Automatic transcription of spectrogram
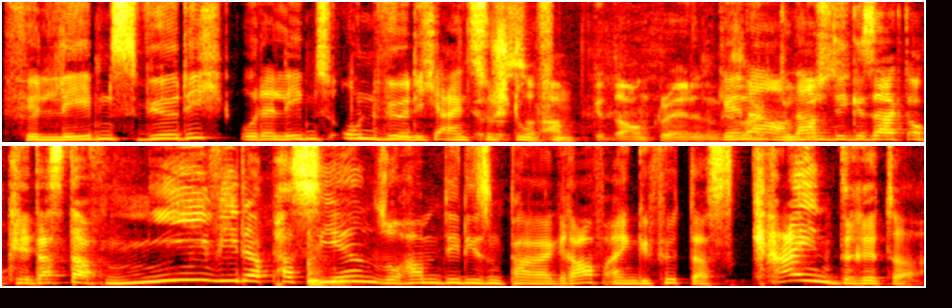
für lebenswürdig oder lebensunwürdig einzustufen. Und Genau, gesagt, und haben die gesagt, okay, das darf nie wieder passieren. So haben die diesen Paragraph eingeführt, dass kein Dritter,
